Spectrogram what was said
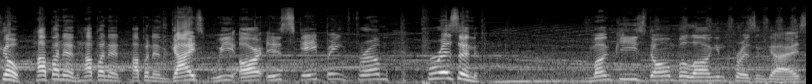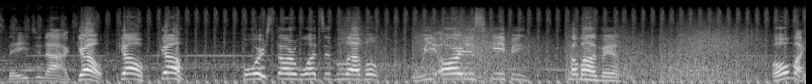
go. Hop on in, hop on in, hop on in. Guys, we are escaping from prison. Monkeys don't belong in prison, guys. They do not. Go, go, go. Four star wanted level. We are escaping. Come on, man. Oh my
